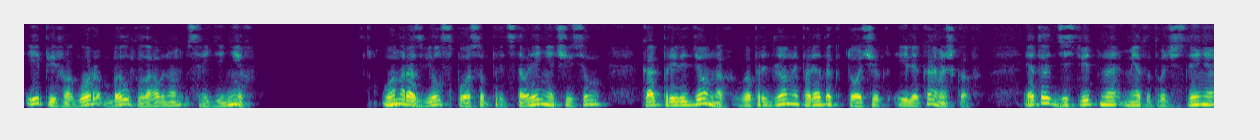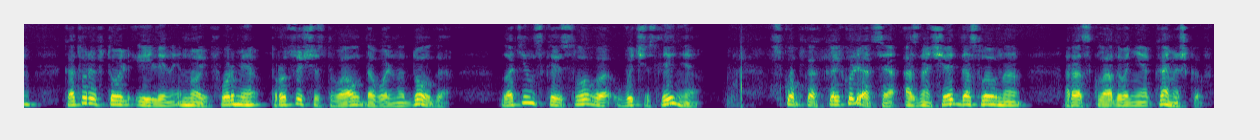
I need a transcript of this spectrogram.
и Пифагор был главным среди них. Он развил способ представления чисел как приведенных в определенный порядок точек или камешков. Это действительно метод вычисления, который в той или иной форме просуществовал довольно долго. Латинское слово «вычисление» в скобках «калькуляция» означает дословно «раскладывание камешков».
